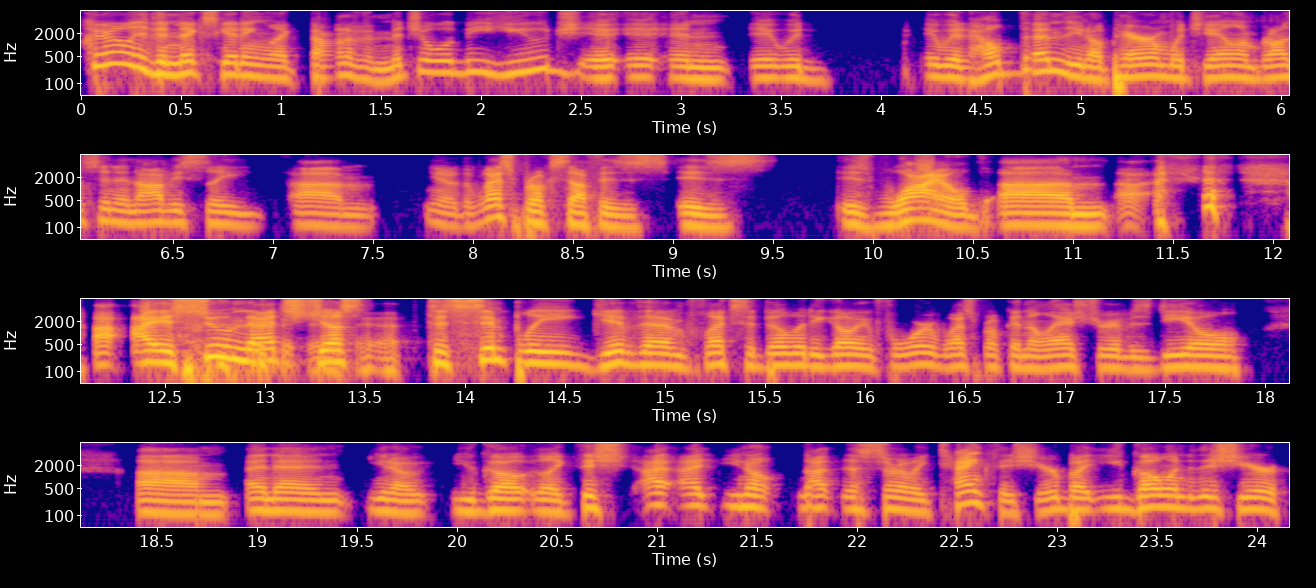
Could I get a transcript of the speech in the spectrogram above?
clearly the Knicks getting like Donovan Mitchell would be huge, it, it, and it would, it would help them, you know, pair him with Jalen Brunson, and obviously, um, you know the Westbrook stuff is is is wild. Um, I, I assume that's just to simply give them flexibility going forward. Westbrook in the last year of his deal, um, and then you know you go like this. I, I you know not necessarily tank this year, but you go into this year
